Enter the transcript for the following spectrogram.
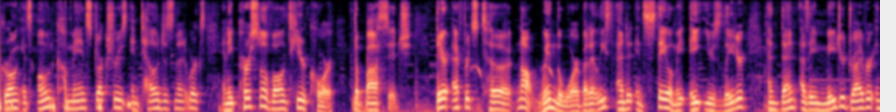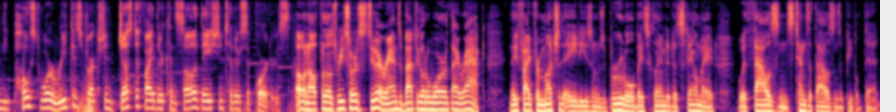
growing its own command structures, intelligence networks, and a personal volunteer corps, the Basij. Their efforts to not win the war, but at least end it in stalemate eight years later, and then as a major driver in the post war reconstruction, justified their consolidation to their supporters. Oh, and all for those resources too. Iran's about to go to war with Iraq. They fight for much of the 80s and it was brutal, basically ended a stalemate with thousands, tens of thousands of people dead.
